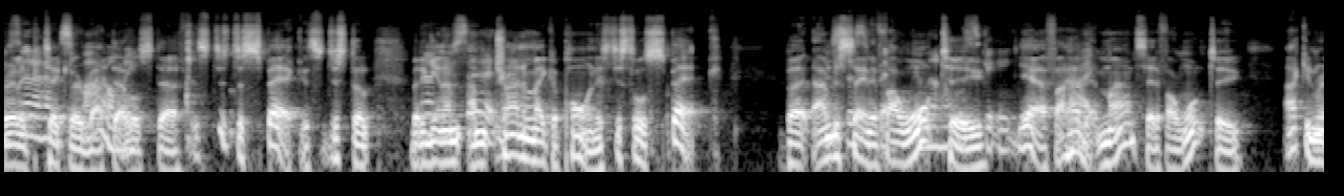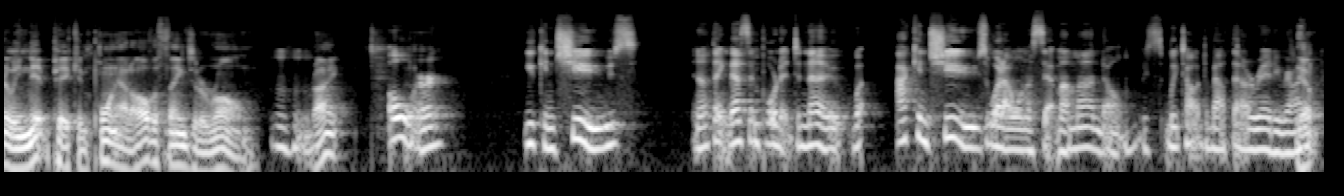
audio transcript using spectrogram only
really said I had a particular about that me. little stuff. It's just a speck. It's just a. But No, again, I'm I'm trying to make a point. It's just a little speck. But I'm It's just saying, if I speck in the want to, scheme. yeah, if I have that mindset, if I want to, I can really nitpick and point out all the things that are wrong. Mm-hmm. Right? Or you can choose, and I think that's important to know. What I can choose what I want to set my mind on. We, we talked about that already, right? Yep.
